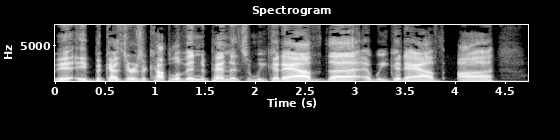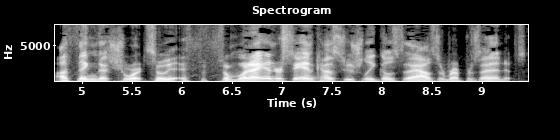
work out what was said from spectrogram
Because there's a couple of independents, and we could have the we could have uh, a thing that's short. So, if, from what I understand, constitutionally, it goes to the House of Representatives.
